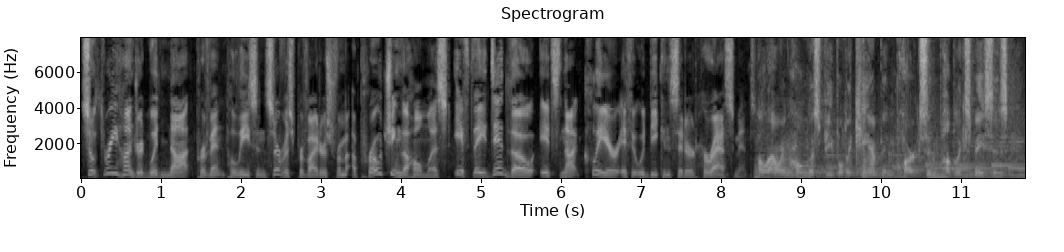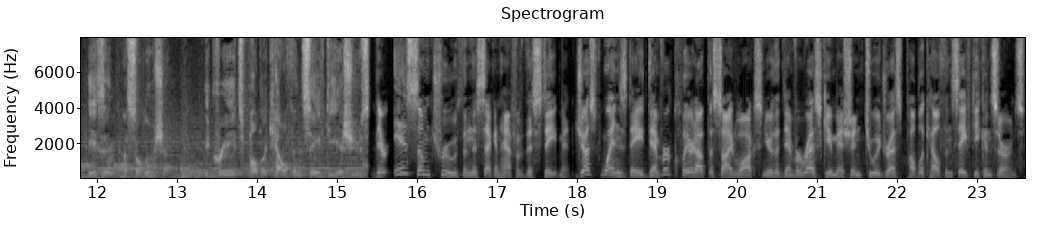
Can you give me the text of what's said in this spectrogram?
So 300 would not prevent police and service providers from approaching the homeless. If they did, though, it's not clear if it would be considered harassment. Allowing homeless people to camp in parks and public spaces isn't a solution. It creates public health and safety issues. There is some truth in the second half of this statement. Just Wednesday, Denver cleared out the sidewalks near the Denver Rescue Mission to address public health and safety concerns.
